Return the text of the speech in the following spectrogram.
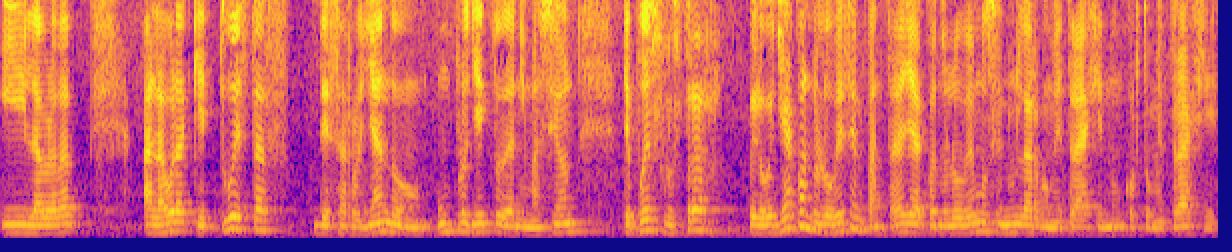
y la verdad, a la hora que tú estás desarrollando un proyecto de animación, te puedes frustrar pero ya cuando lo ves en pantalla, cuando lo vemos en un largometraje, en un cortometraje,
